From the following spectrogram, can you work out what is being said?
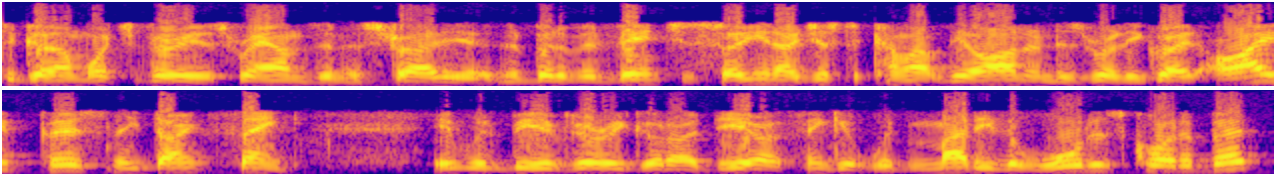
to go and watch various rounds in Australia and a bit of adventure. So, you know, just to come up the island is really great. I personally don't think it would be a very good idea. I think it would muddy the waters quite a bit.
